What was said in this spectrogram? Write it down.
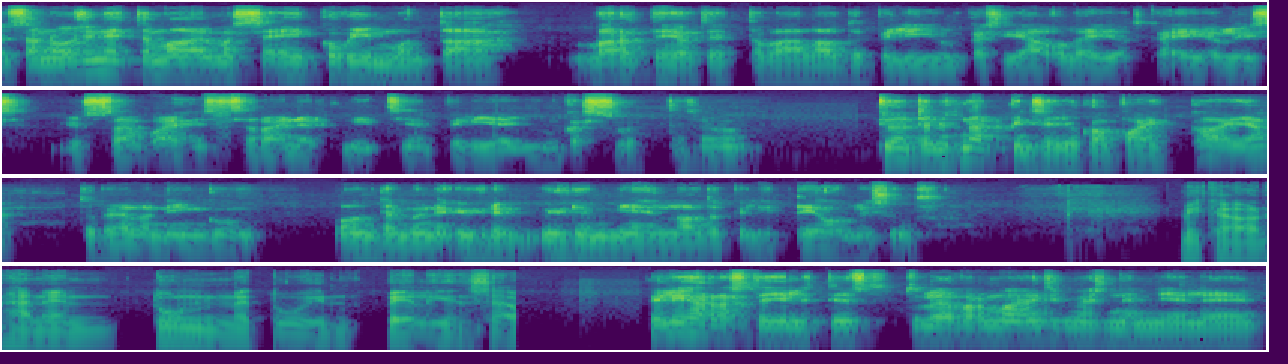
sanoisin, että maailmassa ei kovin montaa varten otettavaa lautapelijulkaisijaa ole, jotka ei olisi jossain vaiheessa Rainer Knitzien peliä julkaissut. Että se on työntänyt näppinsä joka paikkaan ja todella niin kuin on tämmöinen yhden, yhden miehen lautapeliteollisuus. Mikä on hänen tunnetuin pelinsä? Peliharrastajille tietysti tulee varmaan ensimmäisenä mieleen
